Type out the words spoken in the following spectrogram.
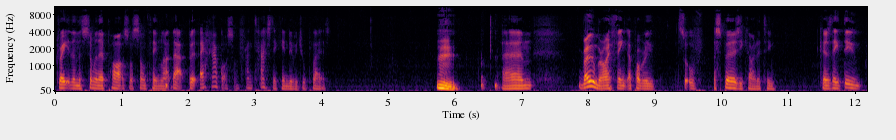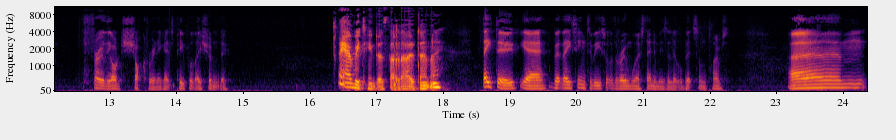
greater than the sum of their parts or something like that? But they have got some fantastic individual players. Hmm. Um, Roma, I think, are probably sort of a Spursy kind of team because they do throw the odd shocker in against people they shouldn't do. Every team does that, though, don't they? They do, yeah, but they seem to be sort of their own worst enemies a little bit sometimes. Um,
